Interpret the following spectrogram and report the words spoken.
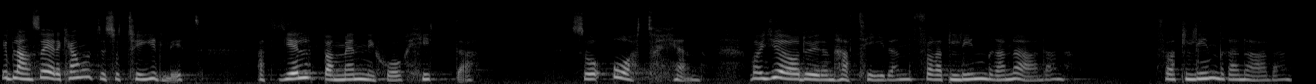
Ibland så är det kanske inte så tydligt att hjälpa människor hitta. Så återigen, vad gör du i den här tiden för att lindra nöden? För att lindra nöden.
